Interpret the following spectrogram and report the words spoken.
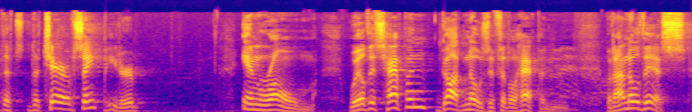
the, the chair of St. Peter in Rome. Will this happen? God knows if it'll happen. But I know this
